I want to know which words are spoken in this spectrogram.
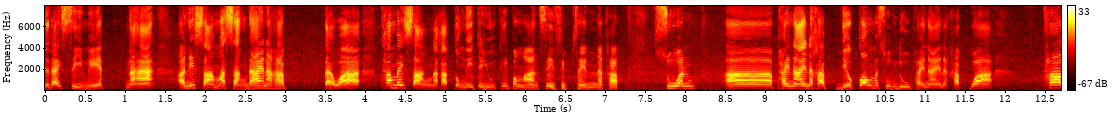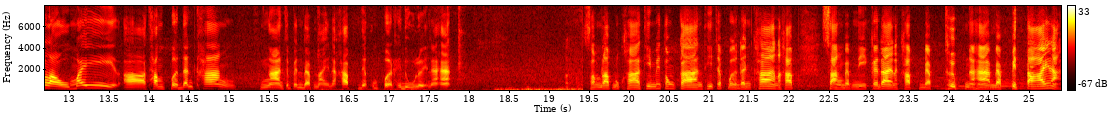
จะได้ 4 เมตรนะฮะอันนี้สามารถสั่งได้นะครับ แต่ว่าถ้าไม่สั่งนะครับ ตรงนี้จะอยู่ที่ประมาณ 40 เซนนะครับส่วนาภายในนะครับ เดี๋ยวกล้องมาซูมดูภายในนะครับว่าถ้าเราไม่อ่าทำเปิดด้านข้างงานจะเป็นแบบไหนนะครับ เดี๋ยวผมเปิดให้ดูเลยนะฮะ สำหรับลูกค้าที่ไม่ต้องการที่จะเปิดด้านข้างนะครับ สั่งแบบนี้ก็ได้นะครับ แบบทึบนะฮะแบบปิดตายน่ะ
